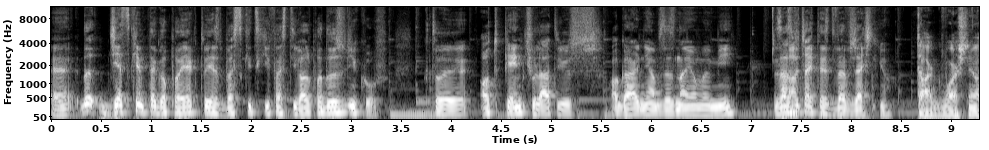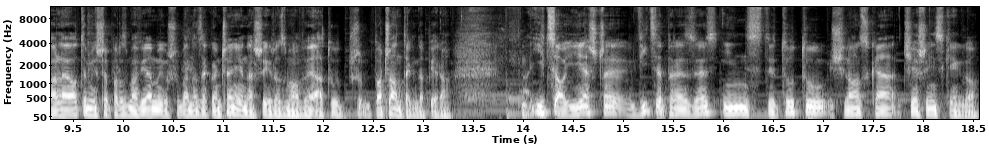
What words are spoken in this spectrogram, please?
E, no, dzieckiem tego projektu jest Beskidzki Festiwal Podróżników, który od pięciu lat już ogarniam ze znajomymi. Zazwyczaj a, to jest we wrześniu. Tak, właśnie, ale o tym jeszcze porozmawiamy już chyba na zakończenie naszej rozmowy, a tu początek dopiero. I co? I jeszcze wiceprezes Instytutu Śląska Cieszyńskiego.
